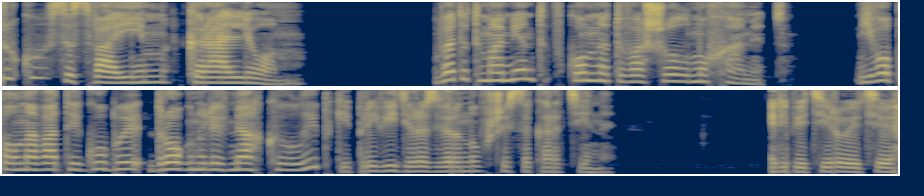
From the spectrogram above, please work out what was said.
руку со своим королем. В этот момент в комнату вошел Мухаммед. Его полноватые губы дрогнули в мягкой улыбке при виде развернувшейся картины. «Репетируете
